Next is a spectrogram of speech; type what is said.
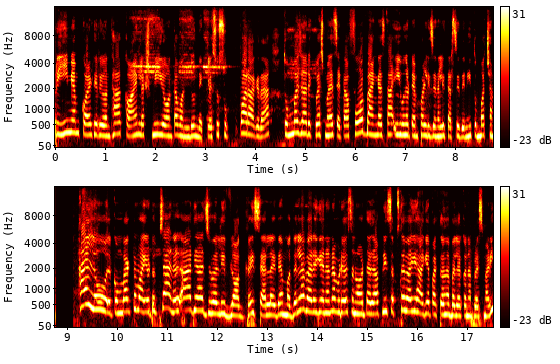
ಪ್ರೀಮಿಯಂ ಕ್ವಾಲಿಟಿ ಇರುವಂತಹ ಕಾಯಿನ್ ಲಕ್ಷ್ಮಿ ಇರುವಂತಹ ಒಂದು ನೆಕ್ಲೆಸ್ ಸೂಪರ್ ಆಗಿದೆ. ತುಂಬಾ ಜನ ರಿಕ್ವೆಸ್ಟ್ ಮೇಲೆ ಸೆಟ್ ಫೋರ್ ಬ್ಯಾಂಗಲ್ಸ್ನ ಈ ಒಂದು ಟೆಂಪಲ್ ಡಿಸೈನ್ ಅಲ್ಲಿ ತರಿಸಿದ್ದೀನಿ. ತುಂಬಾ ಚೆನ್ನಾಗಿ hello welcome back to my YouTube channel Aadya jewellery blog guys ಎಲ್ಲ ಇದೆ. ಮೊದಲನೇ ಬಾರಿಗೆ ನನ್ನ ವಿಡಿಯೋಸ್ ನೋಡ್ತಾ ಇದ್ದಾರೆ ಪ್ಲೀಸ್ ಸಬ್ಸ್ಕ್ರೈಬ್ ಆಗಿ ಹಾಗೆ ಪಕ್ಕದ ಬೆಲ್ಲಕ್ಕನ್ನ ಪ್ರೆಸ್ ಮಾಡಿ.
